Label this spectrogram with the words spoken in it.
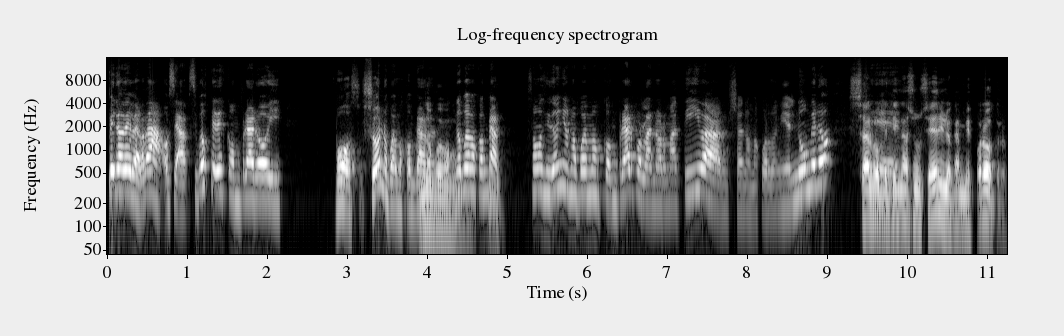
Pero de verdad, o sea, si vos querés comprar hoy, vos, yo no podemos comprar. No podemos comprar. comprar. No. Somos idóneos, no podemos comprar por la normativa, ya no me acuerdo ni el número. Salvo Eh. que tengas un CDR y lo cambies por otro.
